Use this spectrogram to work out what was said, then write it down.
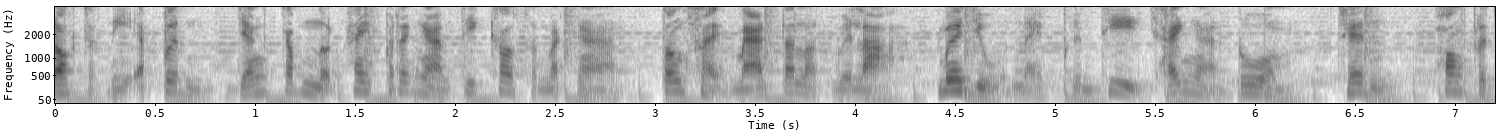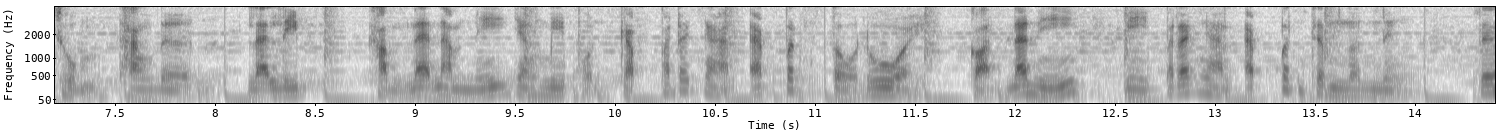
นอกจากนี้ Apple ยังกำหนดให้พนักงานที่เข้าสำนักงาน ต้องใส่แมสตลอดเวลาเมื่ออยู่ในพื้นที่ใช้งานร่วม เช่น ห้องประชุมทางเดิน และลิฟต์คำแนะนำนี้ยังมีผลกับพนักงาน Apple Store ด้วย ก่อนหน้านี้มีพนักงาน Apple จำนวนหนึ่งได้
